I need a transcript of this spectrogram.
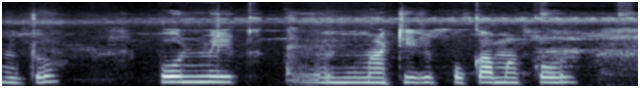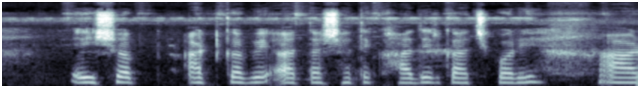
মুঠো। বোন মিল্ক মাটির পোকামাকড়, এইসব আটকাবে আর তার সাথে খাদের কাজ করে। আর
